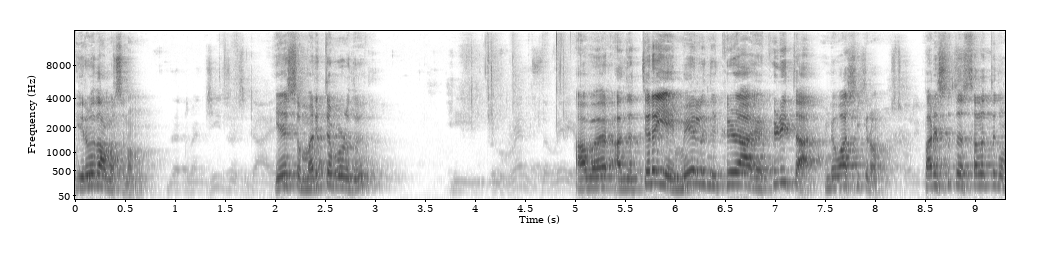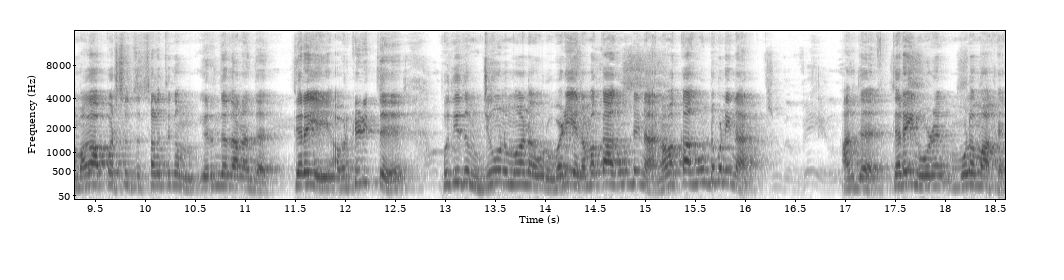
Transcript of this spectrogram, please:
இருபதாம் வசனம். இயேசு மறித்த பொழுது அவர் அந்த திரையை மேலிருந்து கீழாக கிழித்தார் என்று வாசிக்கிறோம். பரிசுத்த ஸ்தலத்துக்கும் மகா பரிசுத்த ஸ்தலத்துக்கும் இருந்ததான அந்த திரையை அவர் கிழித்து புதிதும் ஜீவனுமான ஒரு வழியை நமக்காக உண்டினார். நமக்காக உண்டு பண்ணினார். அந்த திரையின் உழ- மூலமாக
